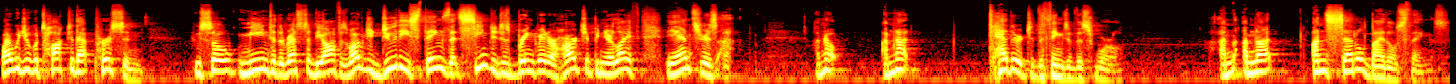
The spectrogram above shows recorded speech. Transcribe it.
Why would you go talk to that person who's so mean to the rest of the office? Why would you do these things that seem to just bring greater hardship in your life? The answer is, I'm not, I'm not tethered to the things of this world. I'm, I'm not unsettled by those things.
